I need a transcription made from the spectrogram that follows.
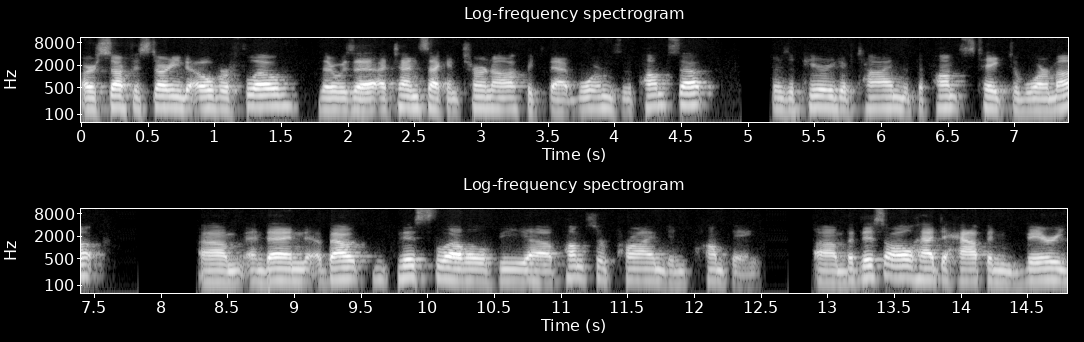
Our stuff is starting to overflow. There was a, a 10 second turnoff that warms the pumps up. There's a period of time that the pumps take to warm up. Um, and then about this level, the uh, pumps are primed and pumping. Um, but this all had to happen very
